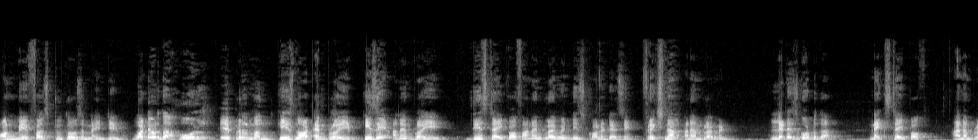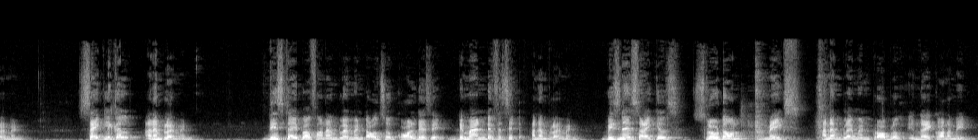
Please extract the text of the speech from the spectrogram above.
on May 1st, 2019. Whatever the whole April month, he is not employee. He is a unemployee. This type of unemployment is called as a frictional unemployment. Let us go to the next type of unemployment. Cyclical unemployment. This type of unemployment also called as a demand deficit unemployment. Business cycles slowdown makes unemployment problem in the economy.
